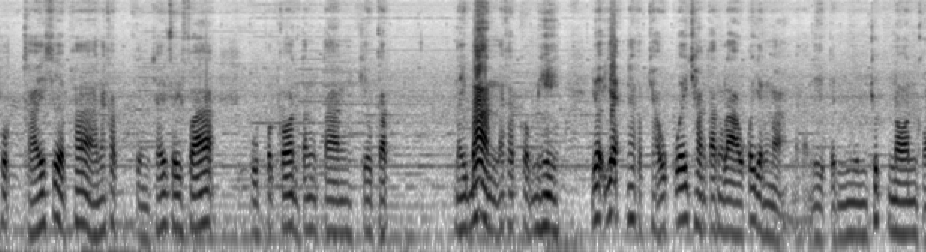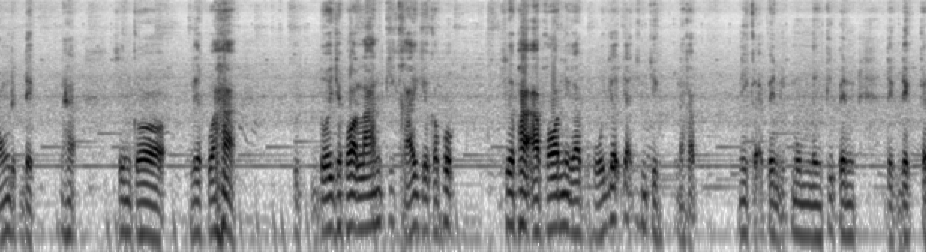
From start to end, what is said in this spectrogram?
พวกขายเสื้อผ้านะครับเครื่องใช้ไฟฟ้าอุปกรณ์ต่างๆ เกี่ยวกับในบ้านนะครับ ก็มีเยอะแยะนะครับเฉาก้วยชางกลางลาวก็ยังมานะครับนี่เป็นมุมชุดนอนของเด็กๆนะฮะ ซึ่งก็เรียกว่า โดยเฉพาะร้านที่ขายเกี่ยวกับพวกเสื้อผ้าอาภรณ์นี่ครับโหเยอะแยะจริง ๆ นะครับ นี่ก็เป็นอีกมุมหนึ่งที่เป็นเด็กๆก็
